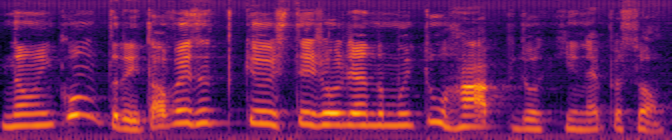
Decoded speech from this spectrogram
não encontrei. Talvez é porque eu esteja olhando muito rápido aqui, né, pessoal?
